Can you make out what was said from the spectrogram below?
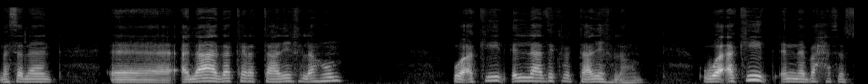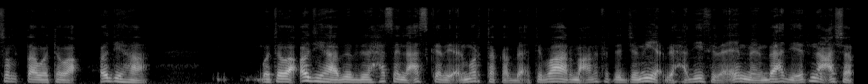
مثلا آه، ألا ذكر التاريخ لهم؟ وأكيد إلا ذكر التاريخ لهم. وأكيد أن بحث السلطة وتوعدها وتوعدها بابن الحسن العسكري المرتقب باعتبار معرفة الجميع بحديث الأئمة من بعد 12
